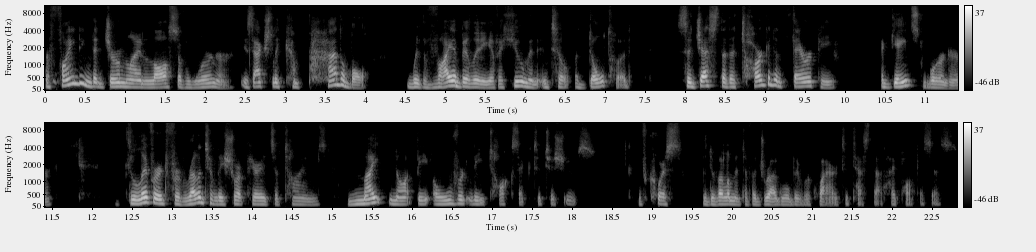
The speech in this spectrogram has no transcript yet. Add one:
the finding that germline loss of Werner is actually compatible with viability of a human until adulthood suggests that a targeted therapy against Werner delivered for relatively short periods of times might not be overtly toxic to tissues. Of course, the development of a drug will be required to test that hypothesis.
